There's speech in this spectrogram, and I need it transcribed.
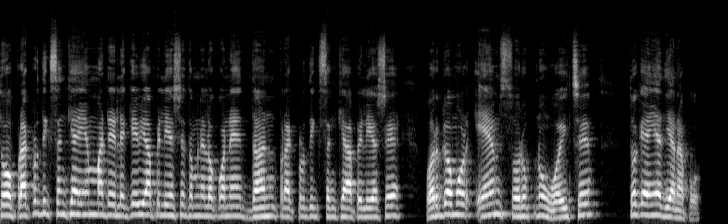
તો પ્રાકૃતિક સંખ્યા એમ માટે એટલે કેવી આપેલી હશે? તમને લોકોને ધન પ્રાકૃતિક સંખ્યા આપેલી હશે. વર્ગમૂળ એમ સ્વરૂપનું હોય છે. તો કે અહીંયા ધ્યાન આપો.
